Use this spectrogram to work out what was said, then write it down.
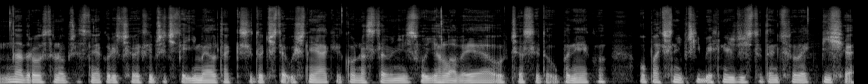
na druhou stranu přesně jako když člověk si přečte e-mail, tak si to čte už nějak jako nastavení svojí hlavy a občas je to úplně jako opačný příběh, než když to ten člověk píše.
